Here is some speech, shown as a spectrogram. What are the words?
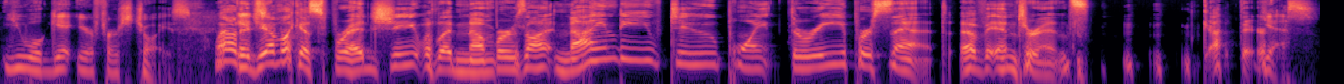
you will get your first choice. Wow, did It's- you have like a spreadsheet with like numbers on it? Ninety-two point three percent of entrants got there. Yes.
